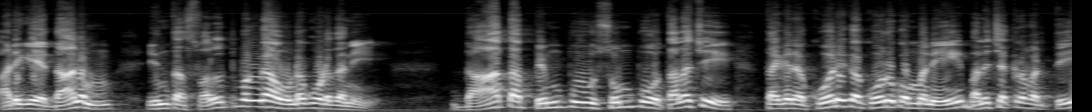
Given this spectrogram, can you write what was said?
అడిగే దానం ఇంత స్వల్పంగా ఉండకూడదని దాత పెంపు సొంపు తలచి తగిన కోరిక కోరుకొమ్మని బలిచక్రవర్తి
